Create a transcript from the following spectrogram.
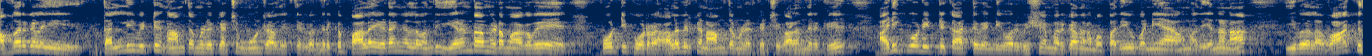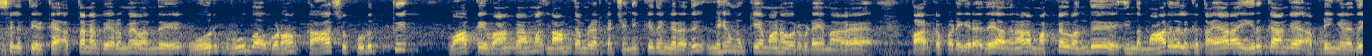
அவர்களை தள்ளிவிட்டு நாம் தமிழர் கட்சி மூன்றாவது இடத்தில் வந்திருக்கு. பல இடங்களில் வந்து இரண்டாம் இடமாகவே போட்டி போடுற அளவிற்கு நாம் தமிழர் கட்சி வளர்ந்துருக்கு. அடிக்கோடிட்டு காட்ட வேண்டிய ஒரு விஷயம் இருக்குது அதை நம்ம பதிவு பண்ணியே ஆகணும். அது என்னென்னா இதில் வாக்கு செலுத்தியிருக்க அத்தனை பேருமே வந்து ஒரு ரூபா கூட காசு கொடுத்து வாக்கை வாங்காமல் நாம் தமிழர் கட்சி நிற்குதுங்கிறது மிக முக்கியமான ஒரு விடயமாக பார்க்கப்படுகிறது. அதனால் மக்கள் வந்து இந்த மாறுதலுக்கு தயாராக இருக்காங்க அப்படிங்கிறது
